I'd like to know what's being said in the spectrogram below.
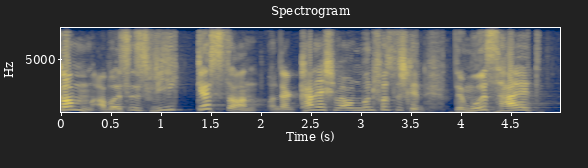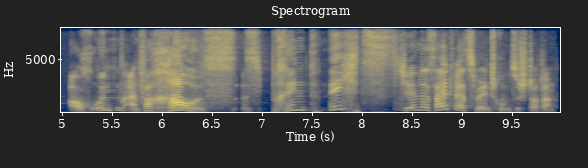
kommen. Aber es ist wie gestern. Und da kann ich mir auch den Mund fußlich reden. Der muss halt auch unten einfach raus. Es bringt nichts, hier in der Seitwärtsrange rumzustottern.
